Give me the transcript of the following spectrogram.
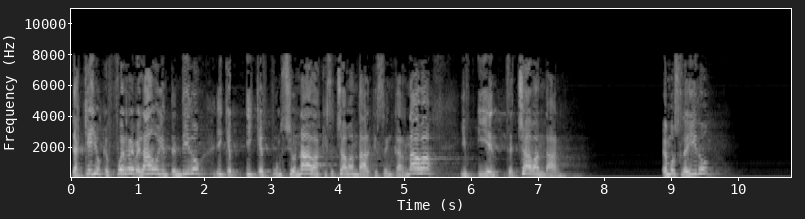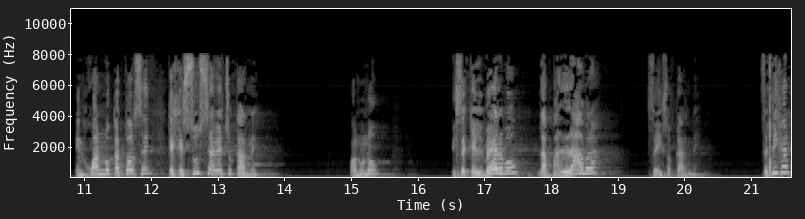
De aquello que fue revelado y entendido y que, y que funcionaba, que se echaba a andar, que se encarnaba y, se echaba a andar. Hemos leído en Juan 1.14 que Jesús se había hecho carne. Juan 1 dice que el verbo, la palabra, se hizo carne. ¿Se fijan?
